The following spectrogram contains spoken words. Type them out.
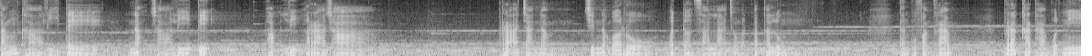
สังขาลีเตนะชาลีติภลิราชา พระอาจารย์นำ ชินวโร วัดดอนศาลาจังหวัดพัทลุง ท่านผู้ฟังครับ พระคาถาบทนี้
